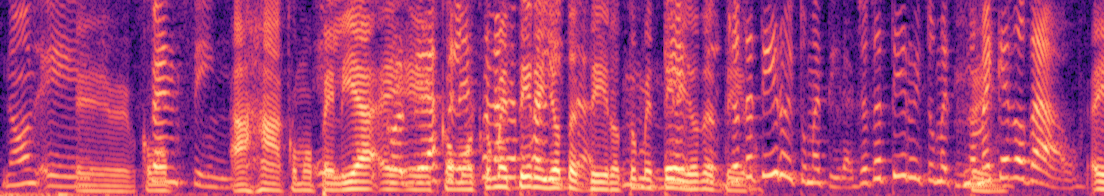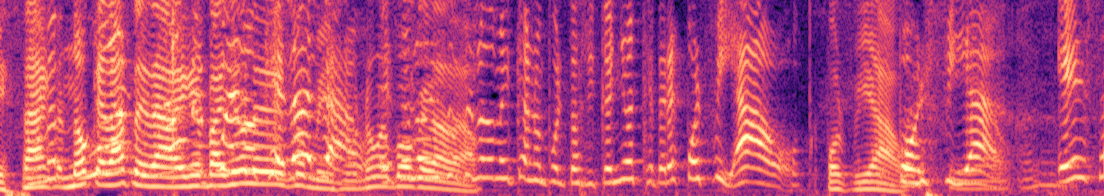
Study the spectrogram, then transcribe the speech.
¿no? Eh, Eh, como- fencing. Ajá, como Eh, pelea, eh, eh, como tú me tiras y yo te tiro, tú me tiras y yo te tiro. Yo te tiro y tú me tiras, yo te tiro y tú me No Sí. me quedo dado. Exacto, me- no quedarse dado, en español es eso mismo, no me Eso puedo lo quedar dado. los dominicanos en puertorriqueño es que tú eres porfiado. Porfiado. Porfiado. Esa,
